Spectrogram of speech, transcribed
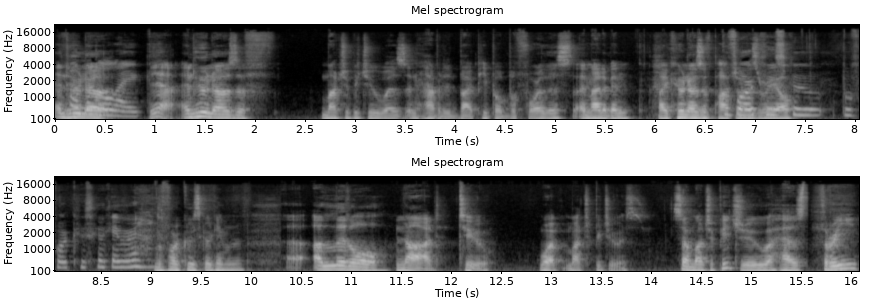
And who knows? like. Yeah, and who knows if Machu Picchu was inhabited by people before this? It might have been like who knows if Pacha Before was real before Cusco came around. before Cusco came around. Uh, a little nod to what Machu Picchu is. So Machu Picchu has three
